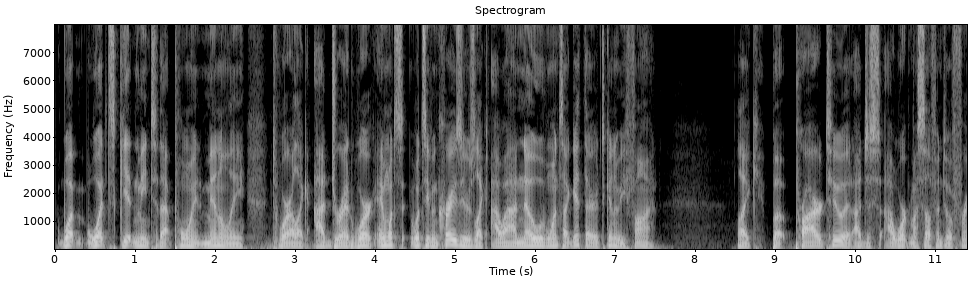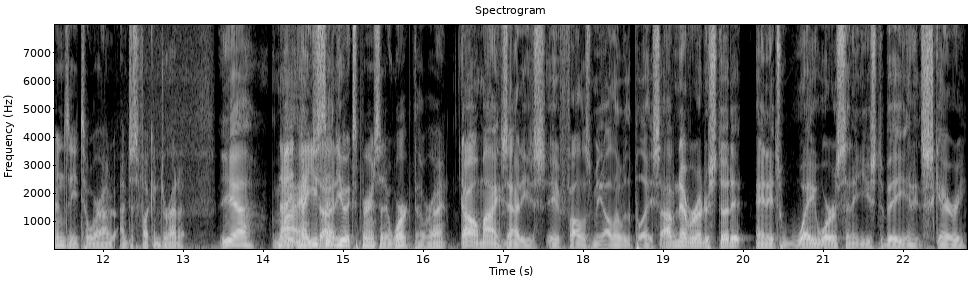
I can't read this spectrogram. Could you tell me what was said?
what what's getting me to that point mentally to where like I dread work. And what's what's even crazier is like I, I know once I get there it's gonna be fine. Like, but prior to it, I just I work myself into a frenzy to where I, I just fucking dread it. Yeah. Now, now you said you experienced it at work though, right? Oh, my anxiety is it follows me all over the place. I've never understood it, and it's way worse than it used to be, and it's scary.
